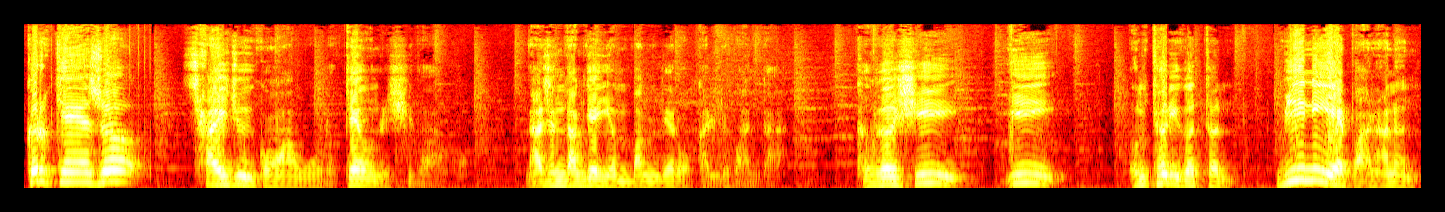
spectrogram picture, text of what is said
그렇게 해서 사회주의 공화국으로 개헌을 시도하고 낮은 단계 연방제로 가려고 한다. 그것이 이 엉터리 같은 민의에 반하는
